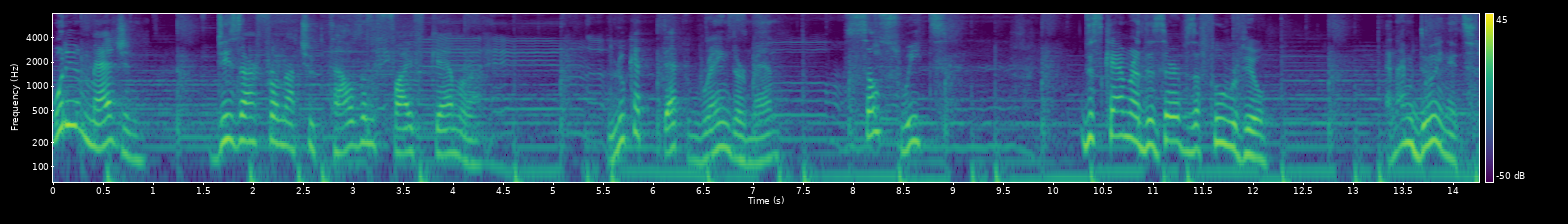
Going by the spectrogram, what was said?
Would you imagine these are from a 2005 camera? Look at that render, man. So sweet. This camera deserves a full review. And I'm doing it.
